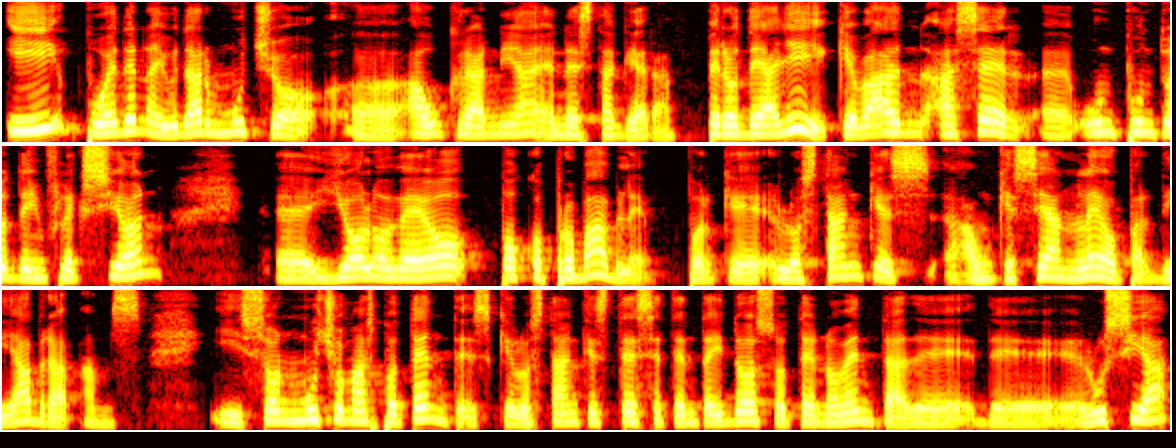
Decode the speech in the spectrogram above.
y pueden ayudar mucho a Ucrania en esta guerra pero de allí que van a ser eh, un punto de inflexión, eh, yo lo veo poco probable, porque los tanques, aunque sean Leopard y Abrams, y son mucho más potentes que los tanques T-72 o T-90 de, Rusia,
